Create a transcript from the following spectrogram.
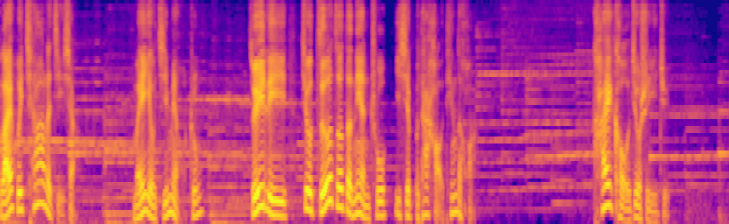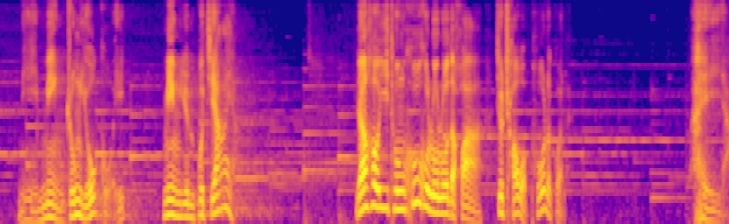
来回掐了几下，没有几秒钟，嘴里就啧啧地念出一些不太好听的话，开口就是一句：“你命中有鬼，命运不佳呀。”然后一通呼呼噜噜的话就朝我扑了过来。哎呀！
